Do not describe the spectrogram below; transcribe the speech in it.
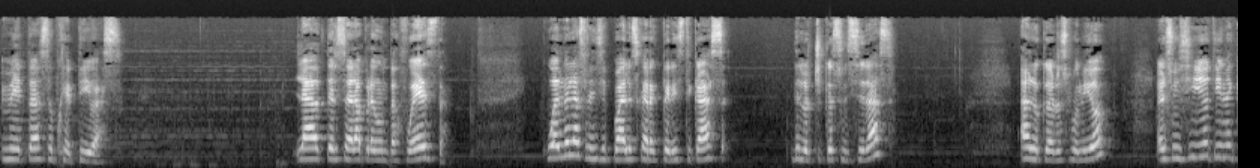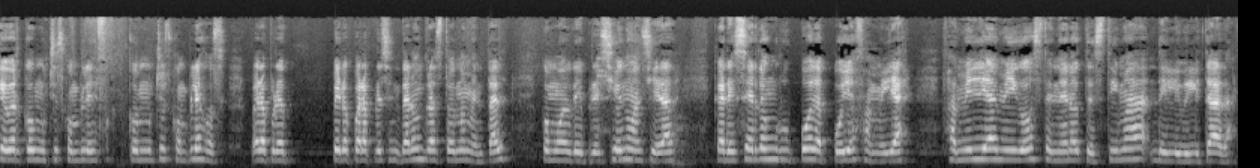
metas objetivas. La tercera pregunta fue esta. ¿Cuál de las principales características de los chicos suicidas? A lo que respondió, el suicidio tiene que ver con muchos, con muchos complejos, pero para presentar un trastorno mental como depresión o ansiedad, carecer de un grupo de apoyo familiar, familia, amigos, tener autoestima debilitada,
